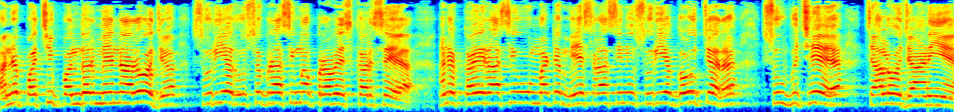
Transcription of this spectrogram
અને પછી પંદર મે ના રોજ સૂર્ય વૃષભ રાશિમાં પ્રવેશ કરશે. અને કઈ રાશિઓ માટે મેષ રાશિનું સૂર્ય ગૌચર શુભ છે, ચાલો જાણીએ.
